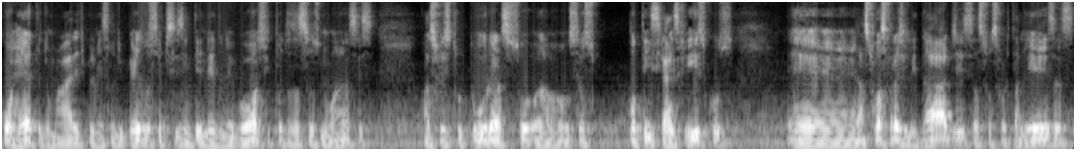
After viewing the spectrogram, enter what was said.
correta de uma área de prevenção de perdas, você precisa entender do negócio e todas as suas nuances, a sua estrutura, os seus potenciais riscos, é, as suas fragilidades, as suas fortalezas,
